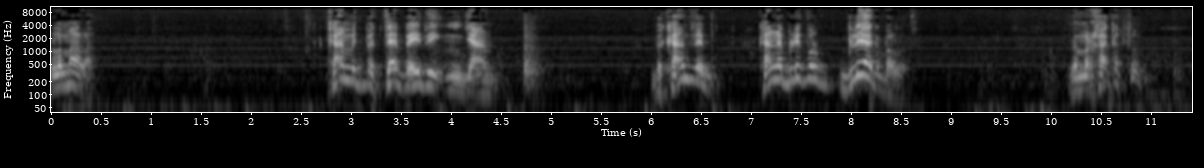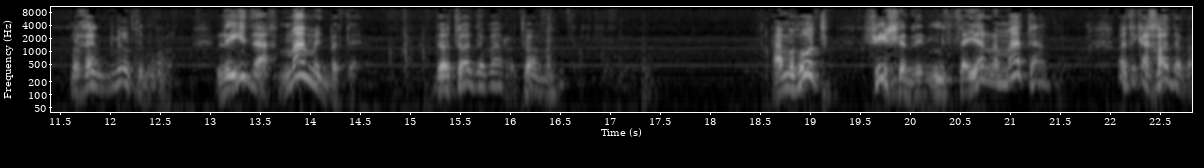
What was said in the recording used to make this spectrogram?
למעלה. כאן מתבטא באיזה עניין, וכאן זה כאן גבול, בלי הגבלות. זה עצום, מרחק בלתי מוגבל. לאידך, מה מתבטא? זה אותו הדבר, אותו המהות. המהות, כפי שזה מצייר למטה, לא תיקח עוד דבר,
